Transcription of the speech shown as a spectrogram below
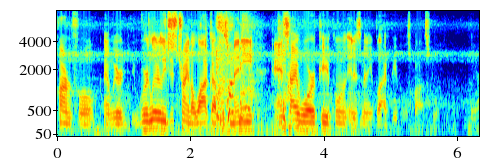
harmful, and we we're we're literally just trying to lock up as many anti-war people and as many black people as possible. Yeah.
